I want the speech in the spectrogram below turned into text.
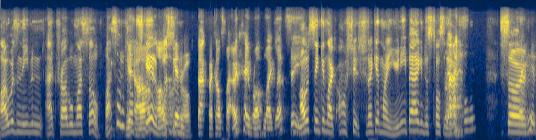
I wasn't even at tribal myself. I sort of felt Yeah, I- scared of I was getting- Rob. Back, like I was like, okay, Rob, like let's see. I was thinking like, oh shit, should I get my uni bag and just toss it Right. out? So like his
